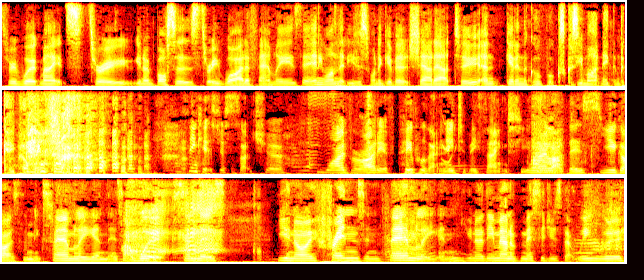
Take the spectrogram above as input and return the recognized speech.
through workmates, through, you know, bosses, through wider family. Is there anyone that you just want to give a shout out to and get in the good books because you might need them to keep helping? I think it's just such a wide variety of people that need to be thanked. You know, like there's you guys, the mixed family, and there's our works, and there's you know friends and family, and you know the amount of messages that we were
